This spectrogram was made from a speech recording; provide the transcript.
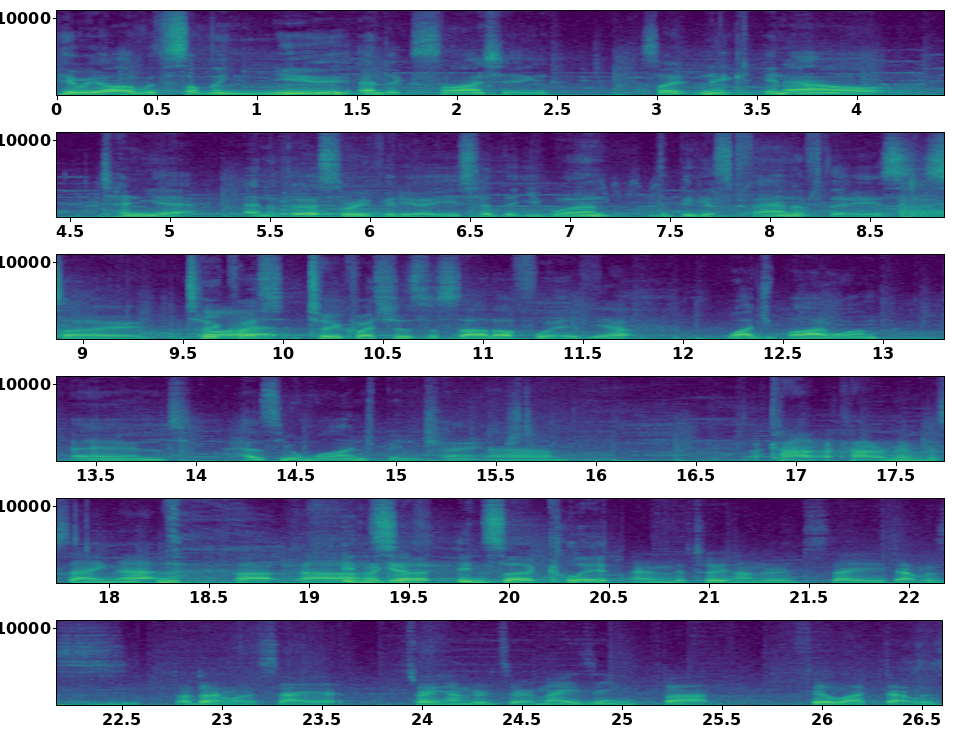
Here we are with something new and exciting. So Nick, in our 10 year anniversary video, you said that you weren't the biggest fan of these. So two, I- two questions to start off with. yeah. Why'd you buy one? And has your mind been changed? Um, I can't I can't remember saying that, but uh, I insert, guess. insert clip. And the 200s, they that was I don't want to say it. 300s are amazing, but feel like that was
